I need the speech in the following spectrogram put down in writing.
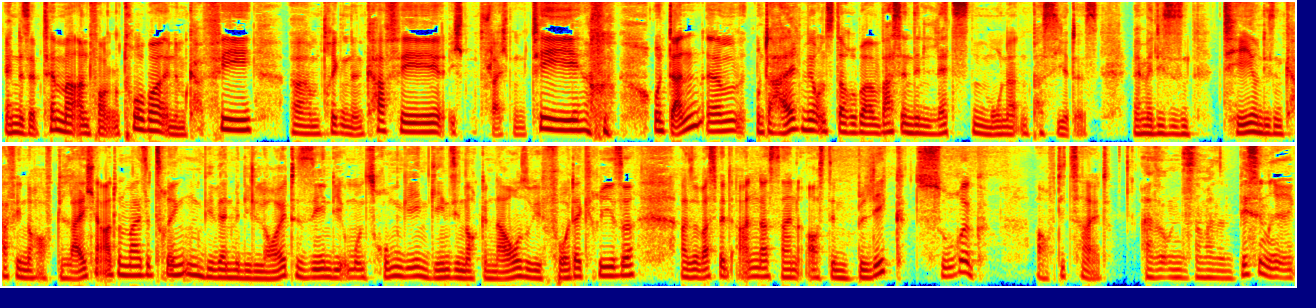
Ende September, Anfang Oktober in einem Café, ähm, trinken einen Kaffee, ich vielleicht einen Tee und dann ähm, unterhalten wir uns darüber, was in den letzten Monaten passiert ist. Wenn wir diesen Tee und diesen Kaffee noch auf gleiche Art und Weise trinken, wie werden wir die Leute sehen, die um uns rumgehen, gehen sie noch genauso wie vor der Krise? Also was wird anders sein aus dem Blick zurück auf die Zeit? Also um das nochmal so ein bisschen re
